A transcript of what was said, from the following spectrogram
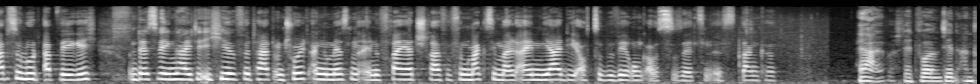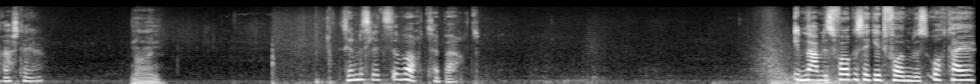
absolut abwegig. Und deswegen halte ich hier für Tat und Schuld angemessen eine Freiheitsstrafe von maximal einem Jahr, die auch zur Bewährung auszusetzen ist. Danke. Herr Halberstedt, wollen Sie einen Antrag stellen? Nein. Sie haben das letzte Wort, Herr Barth. Im Namen des Volkes ergeht folgendes Urteil.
